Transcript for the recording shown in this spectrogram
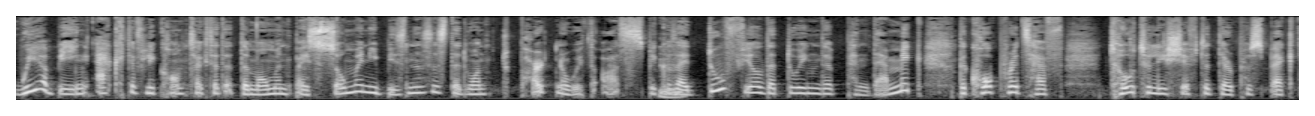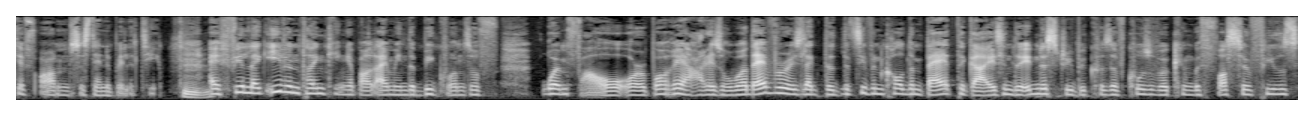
we are being actively contacted at the moment by so many businesses that want to partner with us because mm. I do feel that during the pandemic, the corporates have totally shifted their perspective on sustainability. Mm. I feel like even thinking about, I mean, the big ones of OMV or Borealis or whatever is like, the, let's even call them bad the guys in the industry because, of course, working with fossil fuels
